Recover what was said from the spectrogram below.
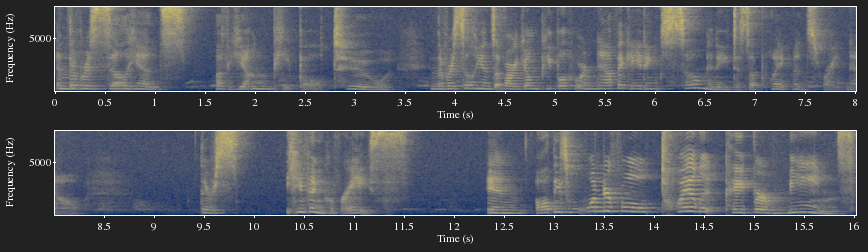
in the resilience of young people, too, and the resilience of our young people who are navigating so many disappointments right now. There's even grace in all these wonderful toilet paper memes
